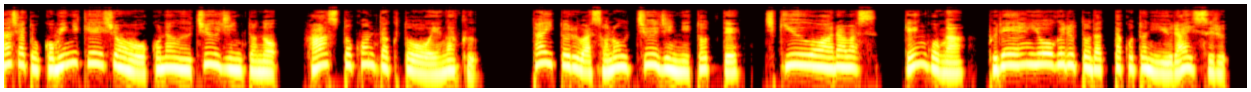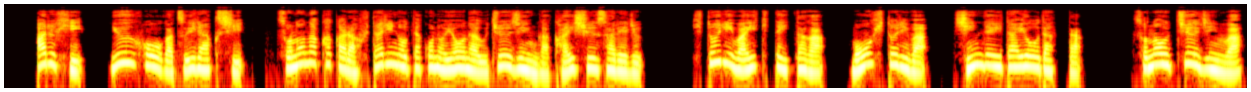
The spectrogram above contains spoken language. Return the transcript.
他者とコミュニケーションを行う宇宙人とのファーストコンタクトを描く。タイトルはその宇宙人にとって地球を表す言語がプレーンヨーグルトだったことに由来する。ある日、UFO が墜落し、その中から二人のタコのような宇宙人が回収される。一人は生きていたが、もう一人は死んでいたようだった。その宇宙人は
